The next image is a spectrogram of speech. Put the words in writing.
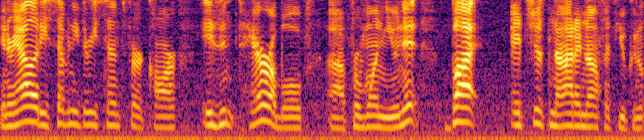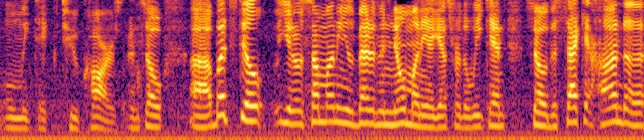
in reality, 73 cents for a car isn't terrible uh, for one unit, but it's just not enough if you can only take two cars. And so, uh, but still, you know, some money is better than no money, I guess, for the weekend. So the second Honda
